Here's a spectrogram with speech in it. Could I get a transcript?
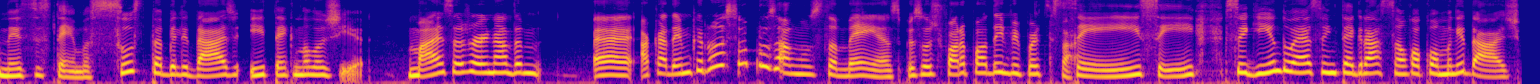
nesses temas, sustentabilidade e tecnologia. Mas a jornada é, acadêmica não é só para os alunos também, as pessoas de fora podem vir participar. Sim, sim. Seguindo essa integração com a comunidade.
